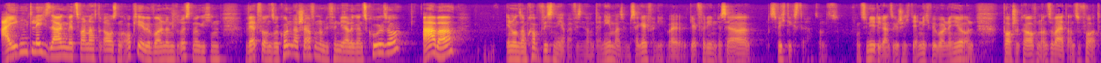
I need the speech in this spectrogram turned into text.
eigentlich sagen wir zwar nach draußen, okay, wir wollen den größtmöglichen Wert für unsere Kunden erschaffen und wir finden die alle ganz cool so, aber in unserem Kopf wissen wir, aber wir sind ein Unternehmen, also wir müssen ja Geld verdienen, weil Geld verdienen ist ja das Wichtigste, sonst funktioniert die ganze Geschichte ja nicht. Wir wollen ja hier und Porsche kaufen und so weiter und so fort.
